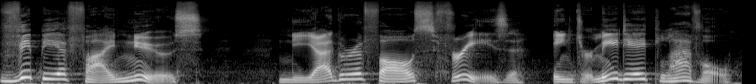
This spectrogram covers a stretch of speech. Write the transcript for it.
VPFI News Niagara Falls freeze, intermediate level.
